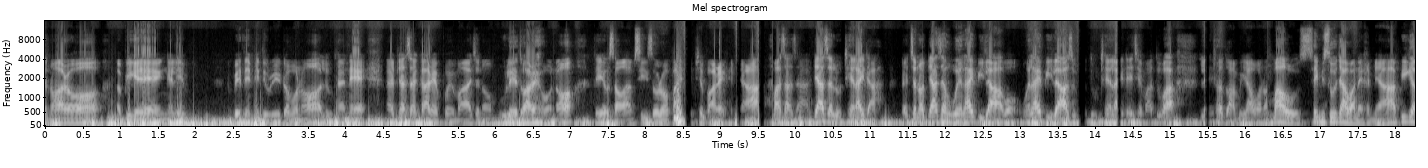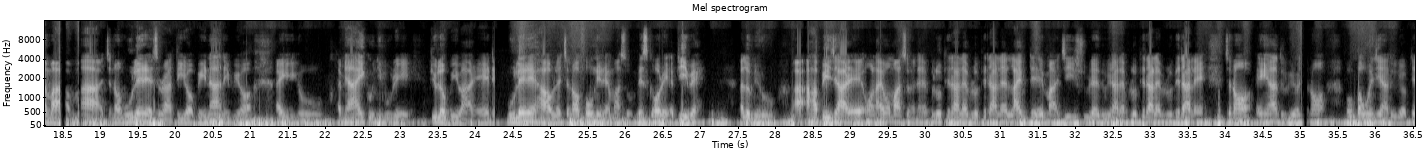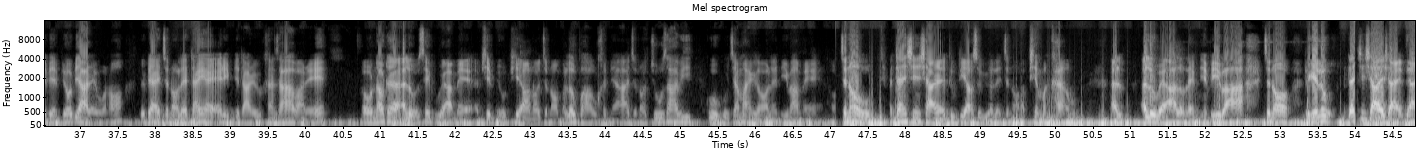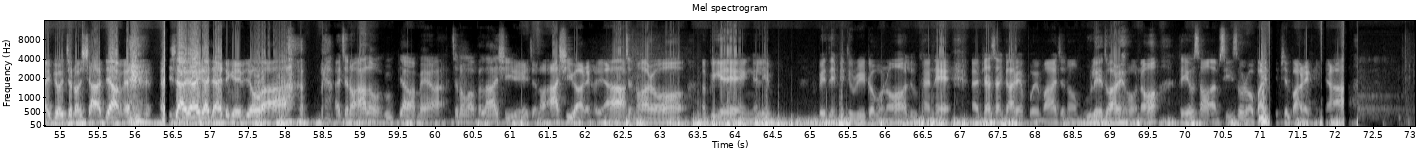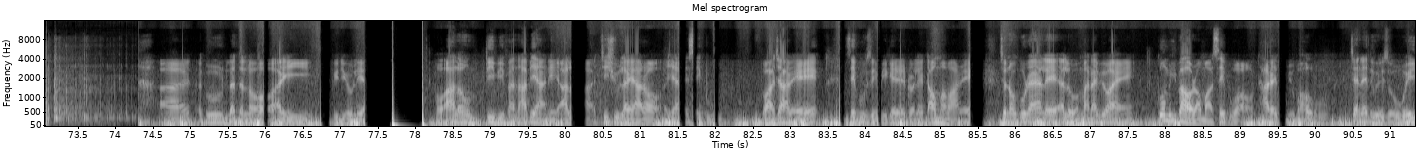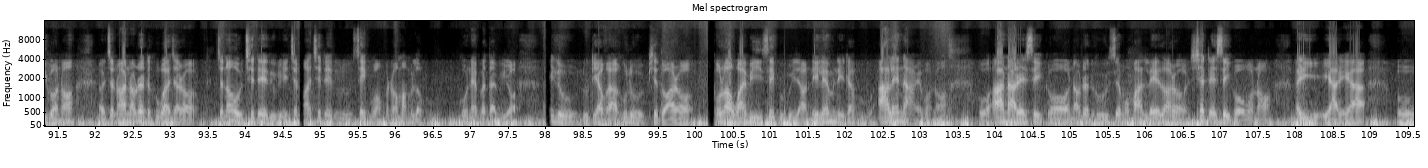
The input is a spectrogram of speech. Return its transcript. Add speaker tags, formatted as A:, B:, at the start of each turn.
A: ကျွန်တော်ကတော့ပြီးခဲ့တဲ့ငလင်းပေးတဲ့ပြည်သူတွေအတွက်ပေါ့နော်အလူခံနဲ့အပြဆက်ကားတဲ့ပွဲမှာကျွန်တော်မူးလဲသွားတယ်ပေါ့နော်တရုတ်ဆောင် MC ဆိုတော့ပိုင်ဖြစ်ပါတယ်ခင်ဗျာမဆာဆာပြဆက်လို့ထင်လိုက်တာအဲကျွန်တော်ပြဆက်ဝင်လိုက်ပြီလားပေါ့ဝင်လိုက်ပြီလားဆိုသူထင်လိုက်တဲ့အချိန်မှာ तू ကလက်ထွက်သွားမိတာပေါ့နော်အမကိုစိတ်မဆိုးကြပါနဲ့ခင်ဗျာပြီးကမှအမကျွန်တော်မူးလဲတယ်ဆိုတာတီးတော့ဘေးနားနေပြီးတော့အဲ့ဟိုအများကြီးကူညီမှုတွေပြုလုပ်ပေးပါတယ်မူးလဲတဲ့ဟာကိုလည်းကျွန်တော်ဖုန်းနေထဲမှာဆို miss call တွေအပြည့်ပဲ အဲ့လိုမျိုးအားအားပေးကြတယ် online ပေါ်မှာဆိုရင်လည်းဘယ်လိုဖြစ်တာလဲဘယ်လိုဖြစ်တာလဲ live တွေမှာအကြည့်ရှုတဲ့သူရလဲဘယ်လိုဖြစ်တာလဲဘယ်လိုဖြစ်တာလဲကျွန်တော်အိမ်ရသူတွေရောကျွန်တော်ဟိုပတ်ဝန်းကျင်ရသူတွေရောပြပြန်ပြောပြရတယ်ပေါ့နော်ပြောပြရင်ကျွန်တော်လည်း diet အဲ့ဒီမြစ်တာတွေကိုခံစားရပါတယ် ဟိုနောက်ထပ်အဲ့လိုစိတ်ပူရမယ့်အဖြစ်မျိုးဖြစ်အောင်တော့ကျွန်တော်မလုပ်ပါဘူးခင်ဗျာကျွန်တော်စူးစမ်းပြီးကိုယ့်ကိုယ်ကိုကျမ်းမာရေးကောင်းလည်းနေပါမယ်ကျွန်တော်ကို attention ရှာတဲ့သူတယောက်ဆိုပြီးတော့လည်းကျွန်တော်အဖြစ်မခံဘူးအဲ့အဲ့လိုပဲအားလုံးလည်းမြင်ပေးပါကျွန်တော်တကယ်လို့ attention ရှာရရှာရင်အများကြီးပြောကျွန်တော်ရှာပြမယ်အဲ့ရှာရရကကြတကယ်ပြောပါအဲကျွန်တော်အားလုံးအခုပြပါမယ်ကျွန်တော်မှာဗလားရှိတယ်ကျွန်တော်အားရှိပါတယ်ခင်ဗျာကျွန်တော်ကတော့ပြီးခဲ့တဲ့ငလင်း ပေးတဲ့ပြည်သူတွေအတွက်ပေါ့နော်အလူခံနဲ့အပြဆက်ကားတဲ့ပွဲမှာကျွန်တော်မူးလဲသွားတယ်ပေါ့နော်တရုတ်ဆောင် MC ဆိုတော့ပိုင်ဖြစ်ပါတယ်ခင်ဗျာအာအခုလက်တလောအဲ့ဒီဗီဒီယိုလေးဟိုအားလုံး TV ဖန်သားပြန်ကနေအားလုံးကြည့်ရှုလိုက်ရတော့အရင်စိတ်ပူသွားကြတယ်စိတ်ပူစိမ်ပြီးခဲ့တဲ့အတွက်လည်းတောင်းပန်ပါတယ်ကျွန်တော်ကိုယ်တိုင်ကလည်းအဲ့လိုအမှန်တိုင်းပြောရရင်ကိုမိဘတော်မှာစိတ်ပူအောင်ထားတဲ့သူမျိုးမဟုတ်ဘူး ကျန်တဲ့သူတွေဆိုအဝေးကြီးပေါ့နော်အဲကျွန်တော်ကနောက်ထပ်တစ်ခုကကြတော့ကျွန်တော်ကိုချစ်တဲ့သူတွေကျွန်တော်ကချစ်တဲ့သူတို့စိတ်ပူအောင်ဘယ်တော့မှမလုပ်ဘူးကိုယ်နဲ့ပတ်သက်ပြီးတော့အဲ့လိုလူတယောက်ကအခုလိုဖြစ်သွားတော့ကုန်းလောက်ဝိုင်းပြီးစိတ်ပူပြီးကြအောင်နေလဲမနေတတ်ဘူးအားလဲနာတယ်ပေါ့နော်ဟိုအားနာတဲ့စိတ်ကောနောက်ထပ်တစ်ခုစင်ပေါ်မှာလဲသွားတော့ရှက်တဲ့စိတ်ကောပေါ့နော်အဲ့ဒီအရာတွေကဟို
